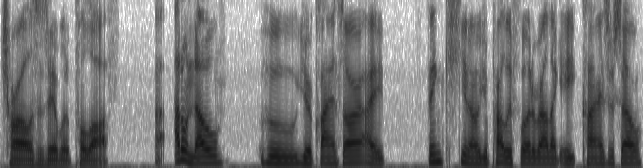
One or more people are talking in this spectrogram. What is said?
Charles is able to pull off. I don't know who your clients are. I think, you know, you probably float around like eight clients or so.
